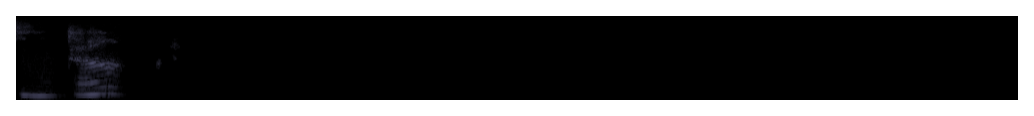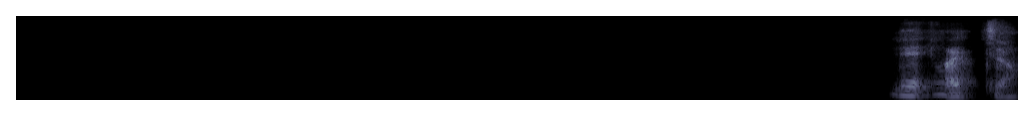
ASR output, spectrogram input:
네, 있습니다. 네, 맞죠.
